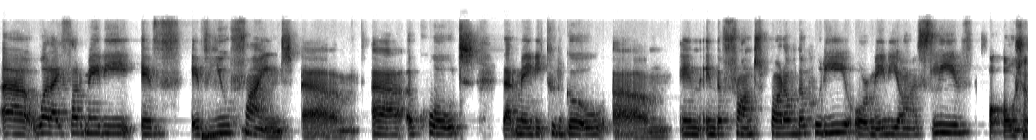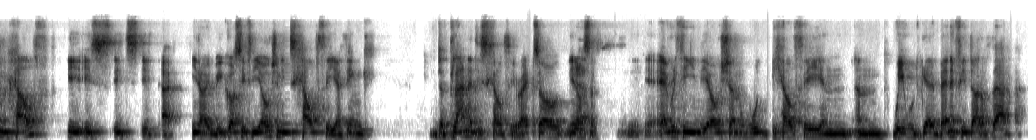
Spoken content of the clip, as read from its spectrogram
uh, well, I thought maybe if if you find um, uh, a quote that maybe could go um, in in the front part of the hoodie or maybe on a sleeve. Ocean health is it's it, uh, you know because if the ocean is healthy, I think the planet is healthy, right? So you know. So everything in the ocean would be healthy and and we would get a benefit out of that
